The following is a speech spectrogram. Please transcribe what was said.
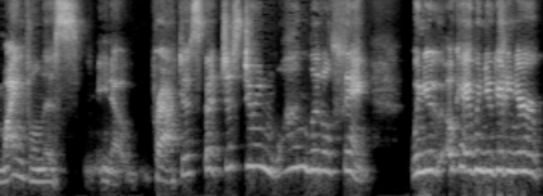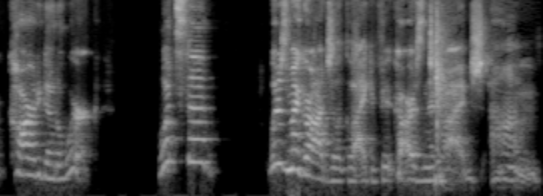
mindfulness, you know, practice, but just doing one little thing. When you okay, when you get in your car to go to work, what's the what does my garage look like if your car's in the garage? Um,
